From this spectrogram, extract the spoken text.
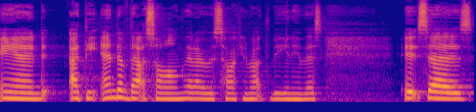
And at the end of that song that I was talking about at the beginning of this, it says,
